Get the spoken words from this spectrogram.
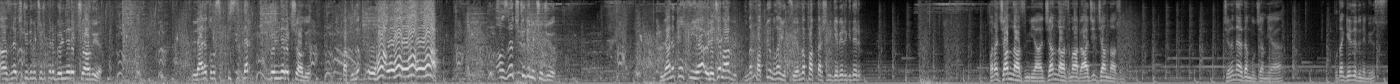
Ağzına tükürdüğümün çocukları bölünerek çoğalıyor. Lanet olası pislikler bölünerek çoğalıyor. Bak bunda oha oha oha oha. Ağzına tükürdüğümün çocuğu. Lanet olsun ya öleceğim abi. Bunlar patlıyor mu lan yoksa yanımda patlar şimdi geberir giderim. Bana can lazım ya. Can lazım abi. Acil can lazım. Canı nereden bulacağım ya? Buradan geri de dönemiyoruz.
